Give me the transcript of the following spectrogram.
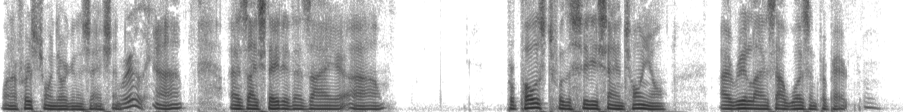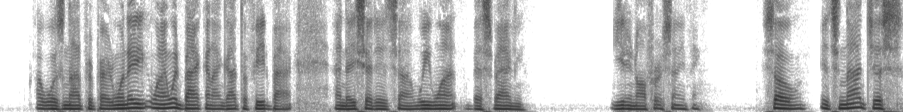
when I first joined the organization. Really? Uh, as I stated, as I uh, proposed for the city of San Antonio, I realized I wasn't prepared. Mm. I was not prepared. When they when I went back and I got the feedback, and they said it's uh, we want best value. You didn't offer us anything, so it's not just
